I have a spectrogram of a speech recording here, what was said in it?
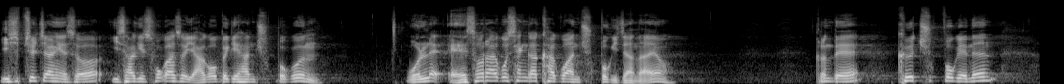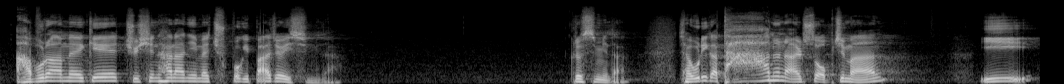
27장에서 이삭이 속아서 야곱에게 한 축복은 원래 에서라고 생각하고 한 축복이잖아요. 그런데 그 축복에는 아브라함에게 주신 하나님의 축복이 빠져 있습니다. 그렇습니다. 자, 우리가 다는 알 수 없지만 이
